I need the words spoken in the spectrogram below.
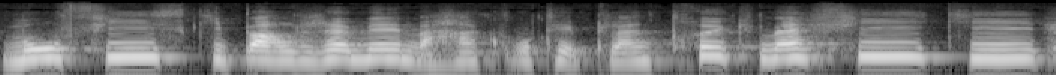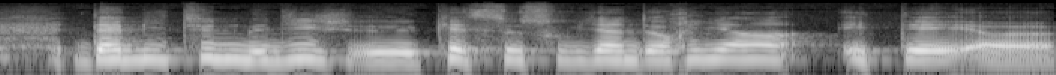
mon fils qui parle jamais m'a raconté plein de trucs, ma fille qui d'habitude me dit qu'elle se souvient de rien était, euh,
